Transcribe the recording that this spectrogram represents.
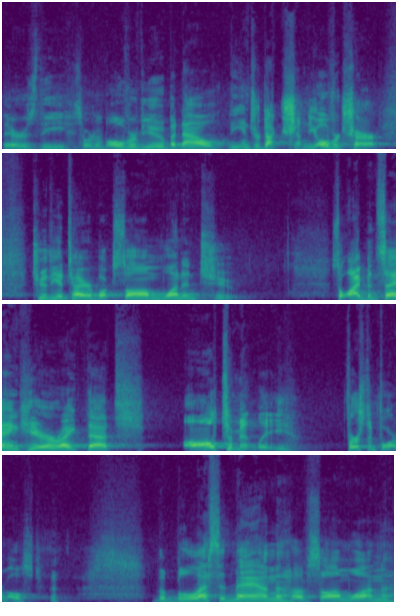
There's the sort of overview, but now the introduction, the overture to the entire book Psalm 1 and 2. So I've been saying here, right, that ultimately, first and foremost, the blessed man of Psalm 1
